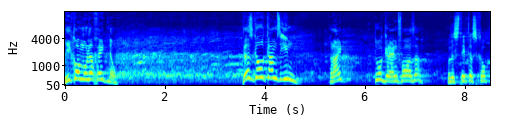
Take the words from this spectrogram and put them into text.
Hier kom moeilikheid nou. This girl comes in, right, to a grandfather with a stethoscope.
